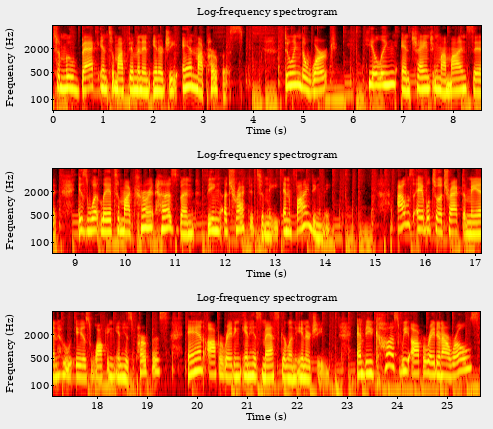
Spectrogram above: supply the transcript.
to move back into my feminine energy and my purpose. Doing the work healing and changing my mindset is what led to my current husband being attracted to me and finding me. I was able to attract a man who is walking in his purpose and operating in his masculine energy. And because we operate in our roles,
